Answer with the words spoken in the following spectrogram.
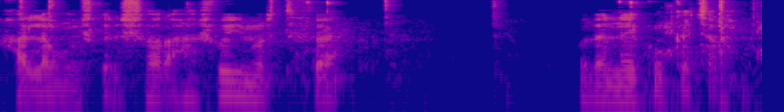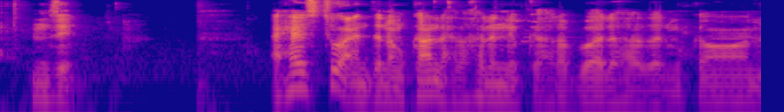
خلوا مشكلة الشارع شوي مرتفع. ولا إنه يكون كترة زين. الحين استوى عندنا مكان لحظة خليني بكهرباء لهذا المكان.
